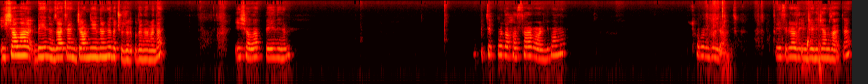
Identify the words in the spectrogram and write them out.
İnşallah beğenirim. Zaten canlı yayınlarında da çözüldük bu denemeden. İnşallah beğenirim. Bir tık burada hasar var gibi ama sorun değil artık. Neyse biraz da inceleyeceğim zaten.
